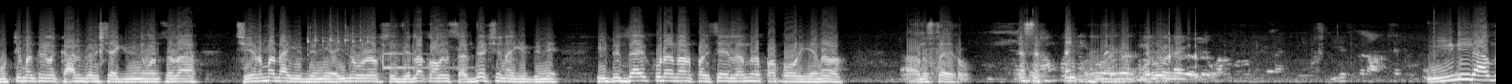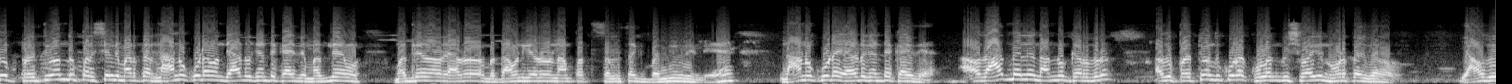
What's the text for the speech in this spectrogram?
ಮುಖ್ಯಮಂತ್ರಿಗಳ ಕಾರ್ಯದರ್ಶಿ ಆಗಿದ್ದೀನಿ ಒಂದ್ಸಲ ಚೇರ್ಮನ್ ಆಗಿದ್ದೀನಿ ಐದು ವರ್ಷ ಜಿಲ್ಲಾ ಕಾಂಗ್ರೆಸ್ ಅಧ್ಯಕ್ಷನಾಗಿದ್ದೀನಿ. ಇಟ್ಟಿದ್ದಾಗ ಕೂಡ ನಾನು ಪರಿಚಯ ಇಲ್ಲ ಅಂದ್ರೆ ಪಾಪ ಅವ್ರಿಗೆ ಏನೋ ಅನಿಸ್ತಾ ಥ್ಯಾಂಕ್ ಈಗ ಅದು ಪ್ರತಿಯೊಂದು ಪರಿಶೀಲನೆ ಮಾಡ್ತಾರೆ. ನಾನು ಕೂಡ ಒಂದ್ ಎರಡು ಗಂಟೆ ಕಾಯ್ದೆ. ಮೊದ್ಲೇ ಮೊದ್ಲೇನವ್ರು ಯಾರೋ ದಾವಣಗೆರೆ ನಾಮಪತ್ರ ಸಲ್ಲಿಸಕ್ಕೆ ಬಂದಿದ್ರು ಇಲ್ಲಿ. ನಾನು ಕೂಡ ಎರಡು ಗಂಟೆ ಕಾಯ್ದೆ. ಅದಾದ್ಮೇಲೆ ನಾನು ಕರೆದ್ರು. ಅದು ಪ್ರತಿಯೊಂದು ಕೂಡ ಕುಲಂಕುಷವಾಗಿ ನೋಡ್ತಾ ಇದ್ದಾರೆ ಅವರು. ಯಾವುದು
